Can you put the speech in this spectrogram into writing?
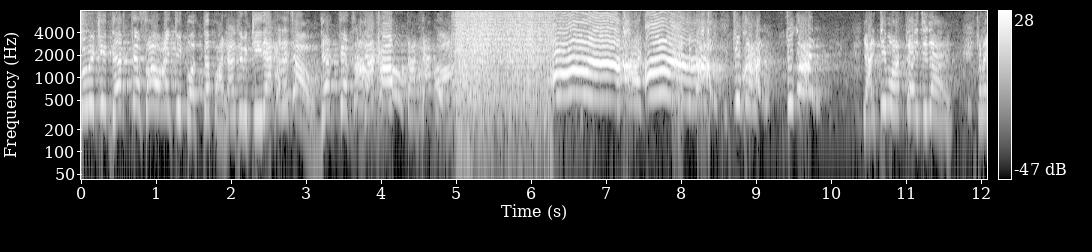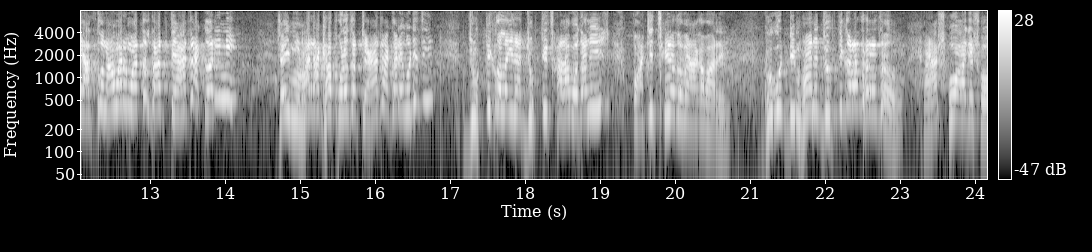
তুমি কি দেখতে চাও আমি কি করতে পারি? তুমি কি দেখাতে চাও? দেখতে চাও? দেখাও। তা দেখো। চুকার চুকার আর কি মারতে হয়েছি না চলো এতক্ষণ আমার মাত্র তার ট্যাঁটা করিনি। যেই মহারাখা পড়ে তো ট্যাঁটা করে উঠেছি। যুক্তি করলাই না যুক্তি ছাড়াবো জানিস? পাটি ছিঁড়ে দেবে একেবারে। ঘুঘুর ডিম হয় যুক্তি করা ধরে তো। হ্যাঁ শো আগে শো।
